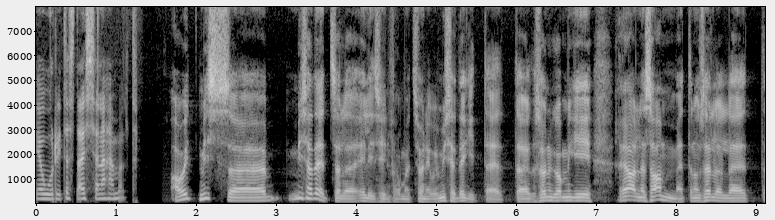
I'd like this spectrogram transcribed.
ja uurida seda asja lähemalt Ott, mis, mis sa teed selle Elisa informatsiooni või mis te tegite, et kas on ka mingi reaalne samm, et tänu no sellele, et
